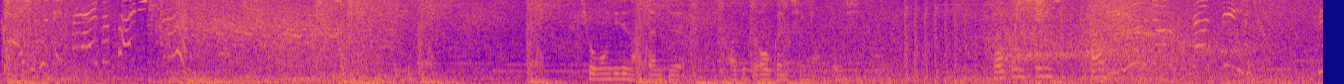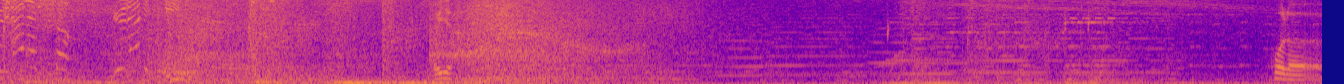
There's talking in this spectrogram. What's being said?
ライフでブライブパニッ其实我忘记是哪三只了，哦，这是欧根青啊，对不起。欧根青，好， 可以了。过了，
